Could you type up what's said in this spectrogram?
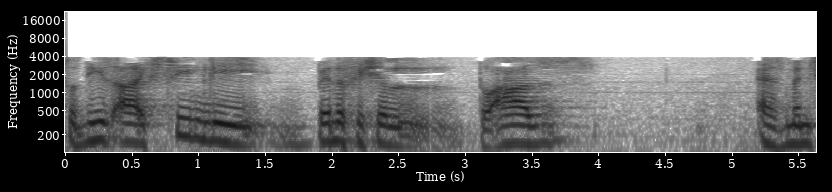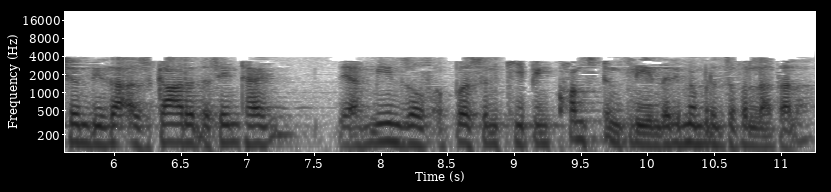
So these are extremely beneficial du'as. As mentioned, these are azkar at the same time. They are means of a person keeping constantly in the remembrance of Allah Ta'ala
